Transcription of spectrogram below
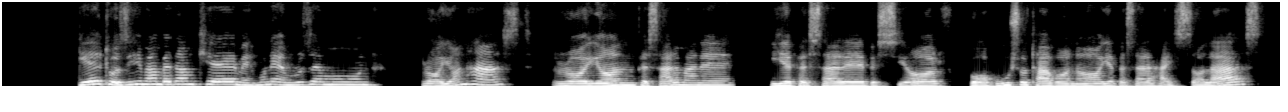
یه توضیحی من بدم که مهمون امروزمون رایان هست. رایان پسر منه. یه پسر بسیار باهوش و توانا یه پسر هشت ساله است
